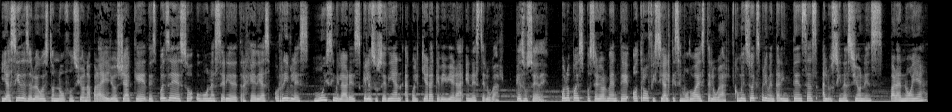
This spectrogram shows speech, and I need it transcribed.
y así desde luego esto no funciona para ellos, ya que después de eso hubo una serie de tragedias horribles, muy similares, que le sucedían a cualquiera que viviera en este lugar. ¿Qué sucede? Bueno, pues posteriormente otro oficial que se mudó a este lugar comenzó a experimentar intensas alucinaciones, paranoia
